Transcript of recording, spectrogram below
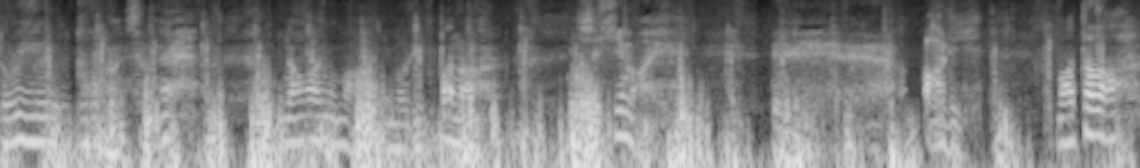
どういうとこなんでしょうね。長沼にも立派な獅子舞、えー、ありまた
